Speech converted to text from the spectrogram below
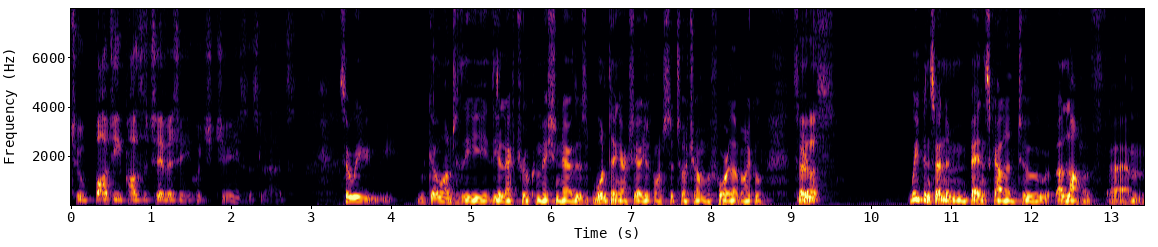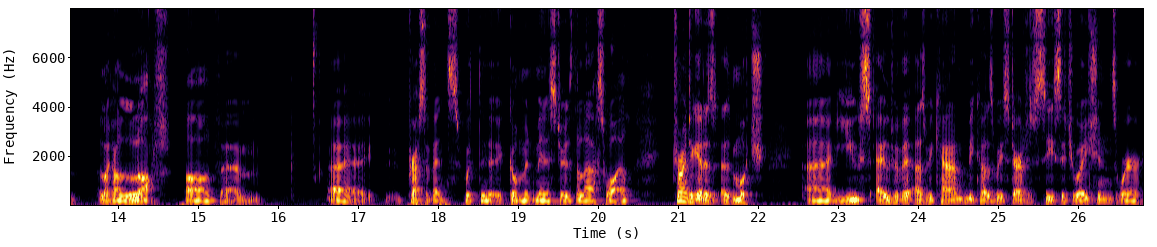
to body positivity which jesus lads so we we go on to the the electoral commission now. There's one thing actually I just wanted to touch on before that, Michael. So yes. we've been sending Ben Scallon to a lot of um, like a lot of um, uh, press events with the government ministers the last while, trying to get as as much. Uh, use out of it as we can because we started to see situations where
